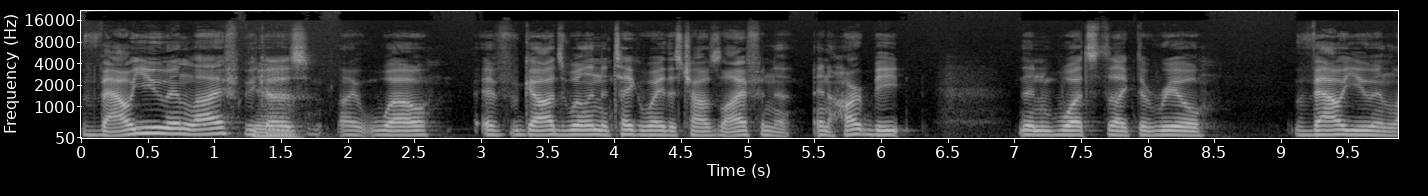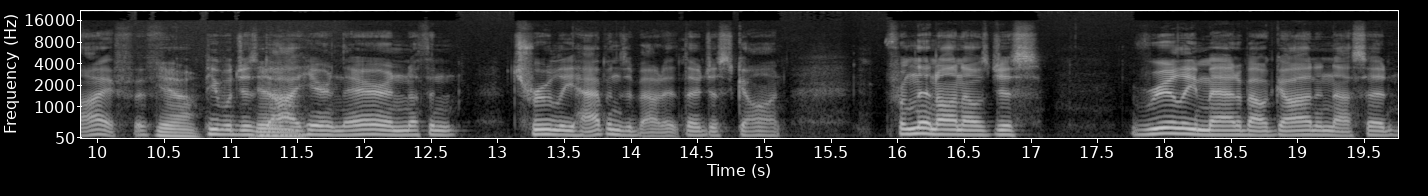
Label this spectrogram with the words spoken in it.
value in life because like well if god's willing to take away this child's life in a in a heartbeat then what's like the real value in life if Yeah. people just Yeah. die here and there and nothing truly happens about it they're just gone from then on i was just really mad about god and i said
